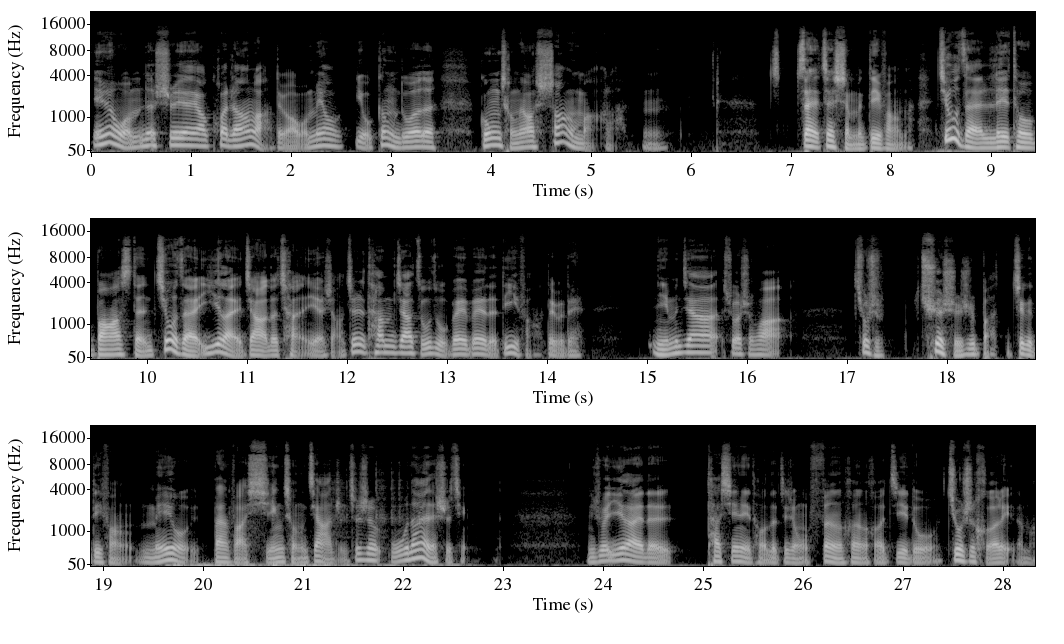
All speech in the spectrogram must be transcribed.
因为我们的事业要扩张了，对吧？我们要有更多的工程要上马了。嗯，在在什么地方呢？就在 Little Boston，就在伊莱家的产业上，这是他们家祖祖辈辈的地方，对不对？你们家说实话，就是确实是把这个地方没有办法形成价值，这是无奈的事情。你说伊莱的他心里头的这种愤恨和嫉妒就是合理的吗？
